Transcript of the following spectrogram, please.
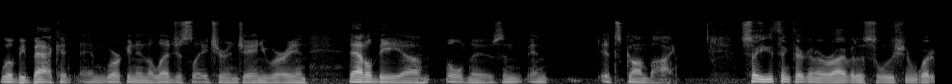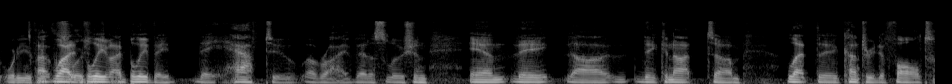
we'll be back and, and working in the legislature in January, and that'll be uh, old news, and and it's gone by. So you think they're going to arrive at a solution? What what do you think? Uh, well, I believe I believe they they have to arrive at a solution, and they uh, they cannot um, let the country default,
